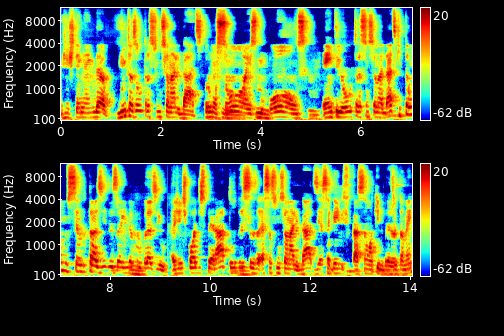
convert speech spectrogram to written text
a gente tem ainda muitas outras funcionalidades, promoções, hum. cupons, hum. entre outras funcionalidades que estão sendo trazidas ainda hum. para o Brasil. A gente pode esperar todas hum. essas, essas funcionalidades e essa gamificação aqui no Brasil yeah. também?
